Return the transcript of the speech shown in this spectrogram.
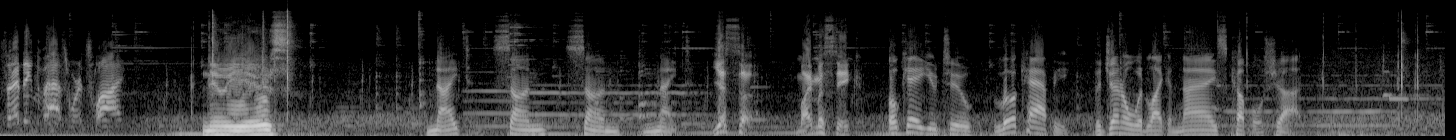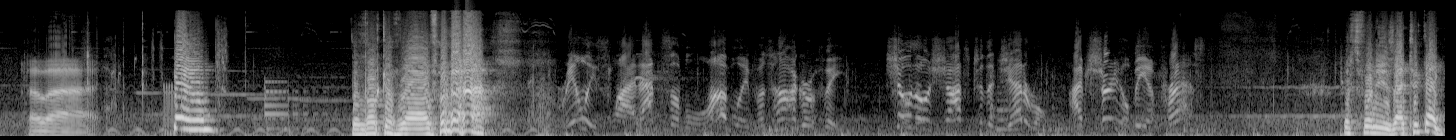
Sending the password, Sly. New Year's. Night, sun, sun, night. Yes, sir. My mistake. Okay, you two, look happy. The general would like a nice couple shot. Alright. Boom! The look of love. Really, Sly, that's some lovely photography. Show those shots to the General. I'm sure he'll be impressed. What's funny is I took that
